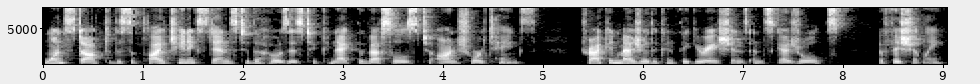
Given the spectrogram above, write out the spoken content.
Once docked, the supply chain extends to the hoses to connect the vessels to onshore tanks. Track and measure the configurations and schedules efficiently.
